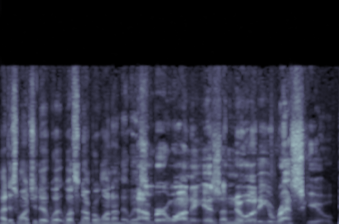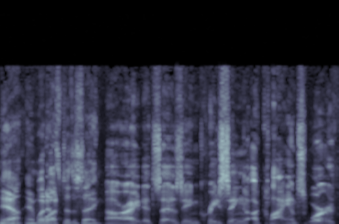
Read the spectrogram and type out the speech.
I just want you to, what, what's number one on that list? Number one is annuity rescue. yeah. And what, What- else does it say? All right. It says increasing a client's worth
